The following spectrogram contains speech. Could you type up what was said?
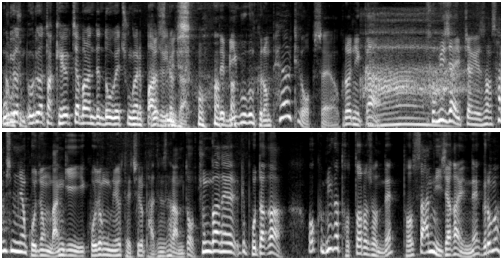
우리가 중- 우리가 다 계획 잡았는데 너 왜 중간에 빠져. 이러면서. 근데 미국은 그런 페널티가 없어요. 그러니까 아. 소비자 입장에선 30년 고정 만기 고정금리 대출을 받은 사람도 중간에 이렇게 보다가 어 금리가 더 떨어졌네, 더 싼 이자가 있네. 그러면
